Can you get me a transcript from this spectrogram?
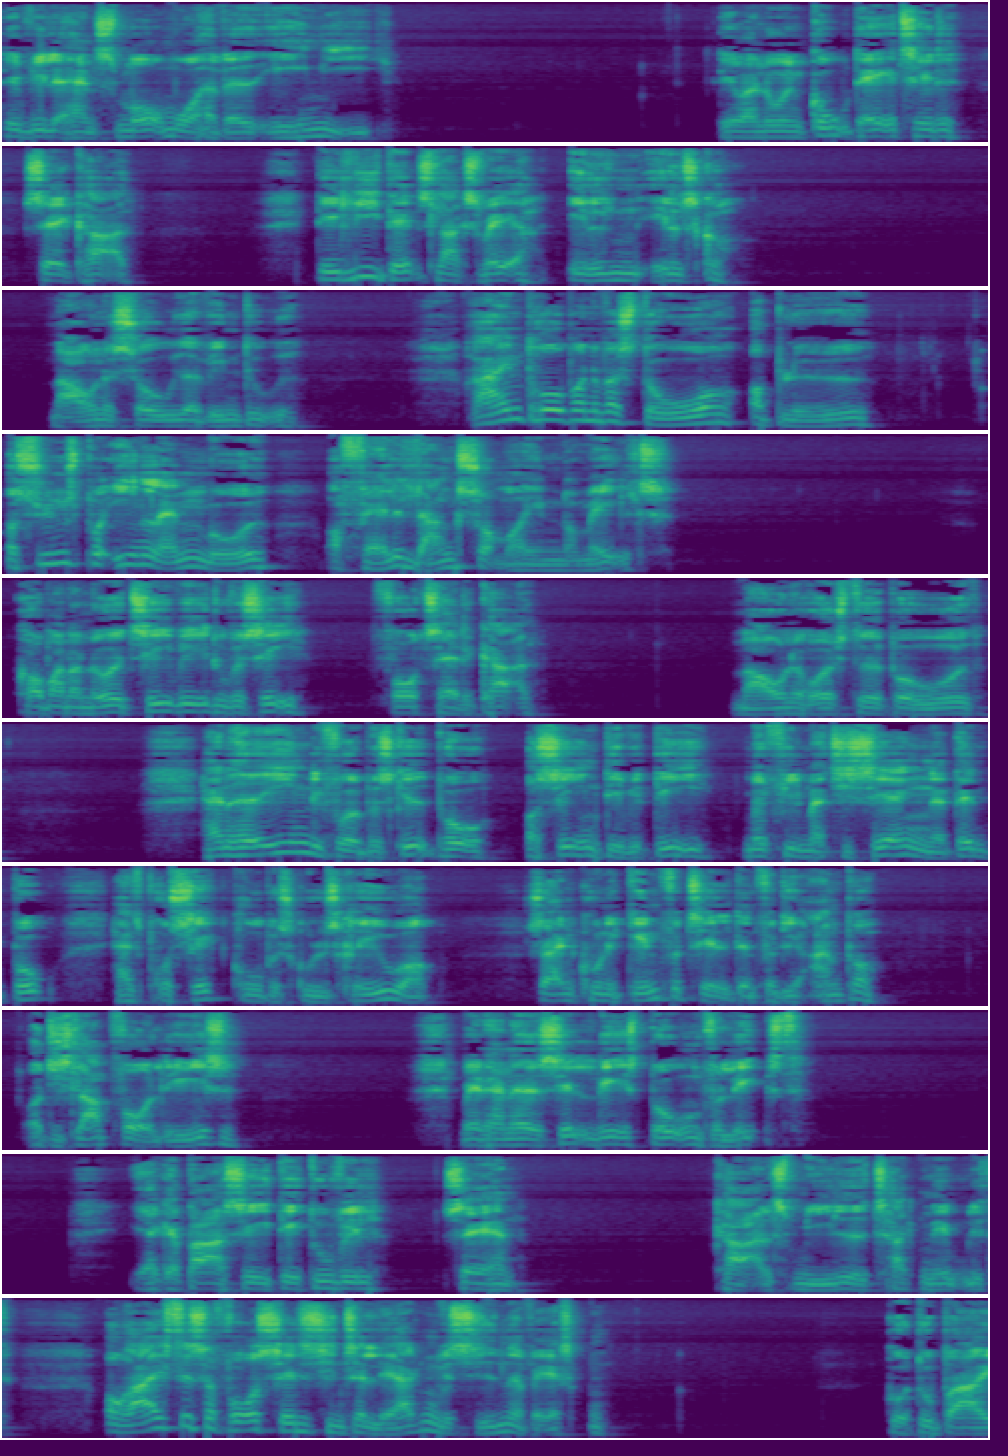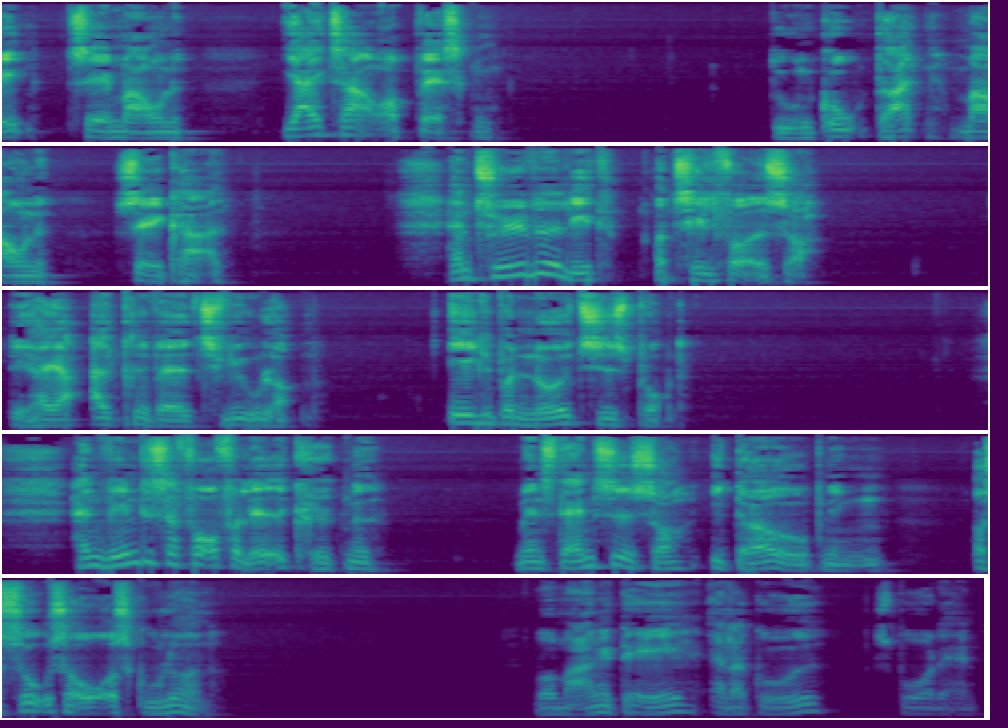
Det ville hans mormor have været enig i. Det var nu en god dag til det, sagde Karl. Det er lige den slags vejr, Ellen elsker. Magne så ud af vinduet. Regndråberne var store og bløde, og synes på en eller anden måde at falde langsommere end normalt. Kommer der noget tv, du vil se? fortsatte Karl. Magne rystede på hovedet. Han havde egentlig fået besked på at se en DVD med filmatiseringen af den bog, hans projektgruppe skulle skrive om, så han kunne genfortælle den for de andre, og de slap for at læse. Men han havde selv læst bogen for længst. Jeg kan bare se det, du vil, sagde han. Karl smilede taknemmeligt og rejste sig for at sætte sin tallerken ved siden af vasken. Gå du bare ind, sagde Magne. Jeg tager opvasken. Du er en god dreng, Magne, sagde Karl. Han tøvede lidt og tilføjede så. Det har jeg aldrig været i tvivl om. Ikke på noget tidspunkt. Han vendte sig for at forlade køkkenet, men stansede så i døråbningen og så sig over skulderen. Hvor mange dage er der gået? spurgte han.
